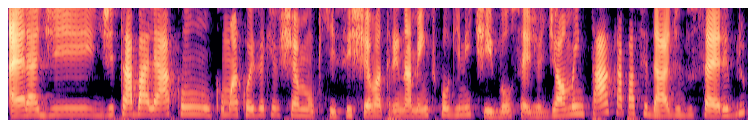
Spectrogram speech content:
era de, de trabalhar com, com uma coisa que eu chamo, que se chama treinamento cognitivo, ou seja, de aumentar a capacidade do cérebro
